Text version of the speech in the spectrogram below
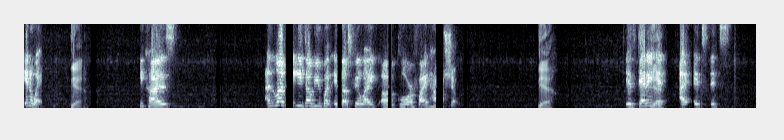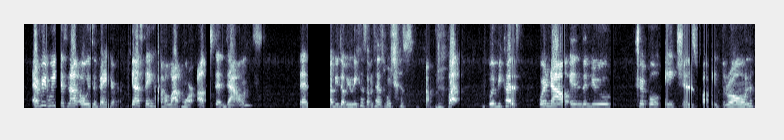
in a way Yeah, because I love AEW, but it does feel like a glorified house show. yeah, It's getting Yeah. it. I it's it's every week is not always a banger. Yes, they have a lot more ups than downs than WWE because sometimes we're just but but because we're now in the new Triple H's fucking throne.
